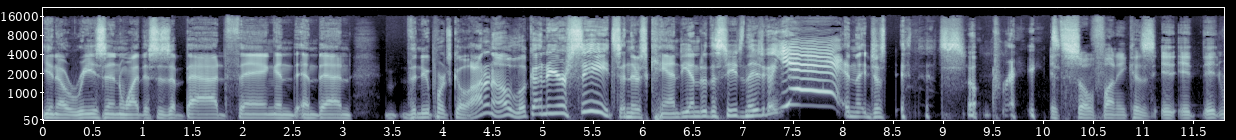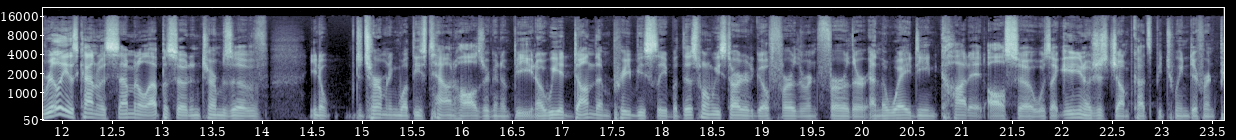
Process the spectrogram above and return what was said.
you know, reason why this is a bad thing, and and then the Newports go, "I don't know, look under your seats," and there's candy under the seats, and they just go, "Yeah!" and they just it's so great. it's so funny because it, it, it really is kind of a seminal episode in terms of you know, determining what these town halls are going to be. You know, we had done them previously, but this one we started to go further and further. And the way Dean cut it also was like, you know, just jump cuts between different,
